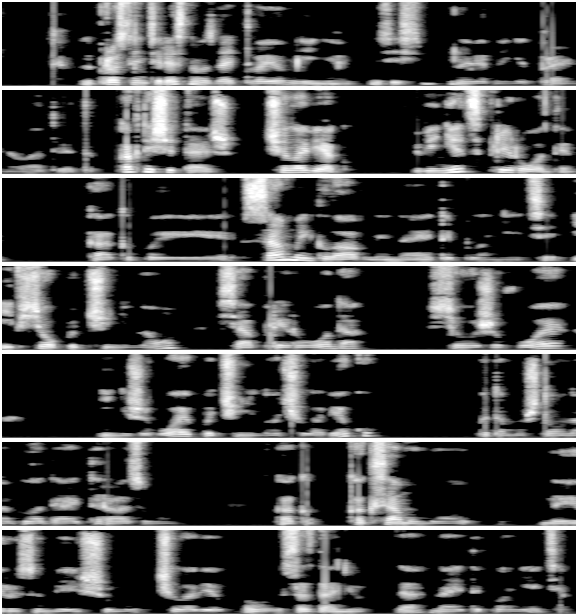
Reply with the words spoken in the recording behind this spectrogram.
Ну, просто интересно узнать твое мнение. Здесь, наверное, нет правильного ответа. Как ты считаешь, человек — венец природы, как бы самый главный на этой планете, и все подчинено, вся природа — все живое и неживое подчинено человеку, потому что он обладает разумом, как, как самому наиразумейшему человеку, созданию да, на этой планете.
